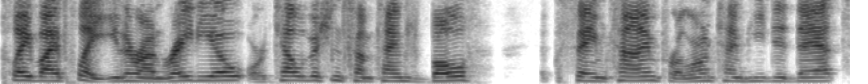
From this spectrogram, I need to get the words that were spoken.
play by play, either on radio or television, sometimes both at the same time. For a long time, he did that.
